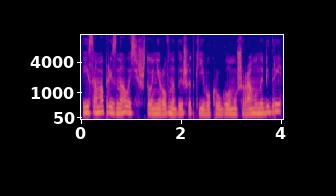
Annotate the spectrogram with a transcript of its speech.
и сама призналась, что неровно дышит к его круглому шраму на бедре.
